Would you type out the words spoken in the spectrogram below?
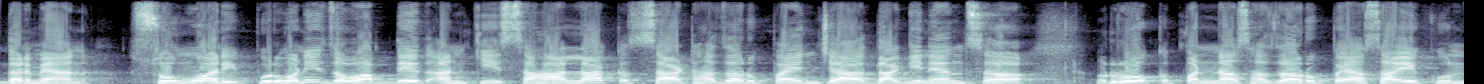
दरम्यान सोमवारी पुरवणी जबाब देत आणखी सहा लाख साठ हजार रुपयांच्या दागिन्यांसह रोख पन्नास हजार रुपये असा एकूण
